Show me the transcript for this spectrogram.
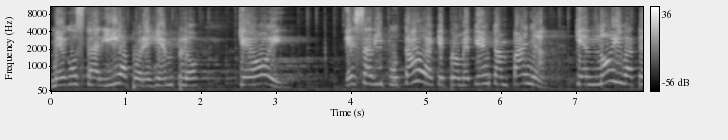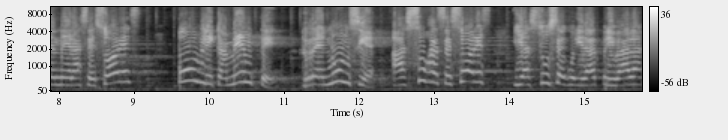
Me gustaría, por ejemplo, que hoy esa diputada que prometió en campaña que no iba a tener asesores, públicamente renuncie a sus asesores y a su seguridad privada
